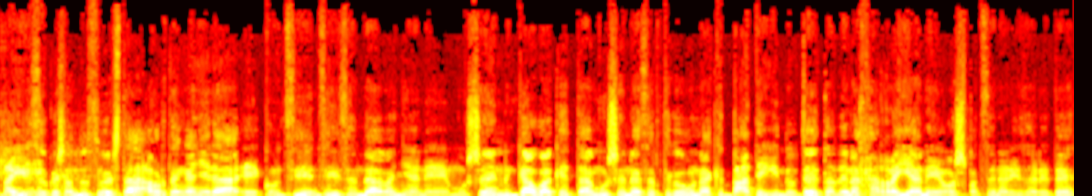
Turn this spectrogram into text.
Bai, ez duk esan duzu, ezta? Aurten gainera, e, kontzidentzia izan da, baina e, museoen gauak eta museoen azerteko egunak bat egin dute, eta dena jarraian e, ospatzen ari zarete.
